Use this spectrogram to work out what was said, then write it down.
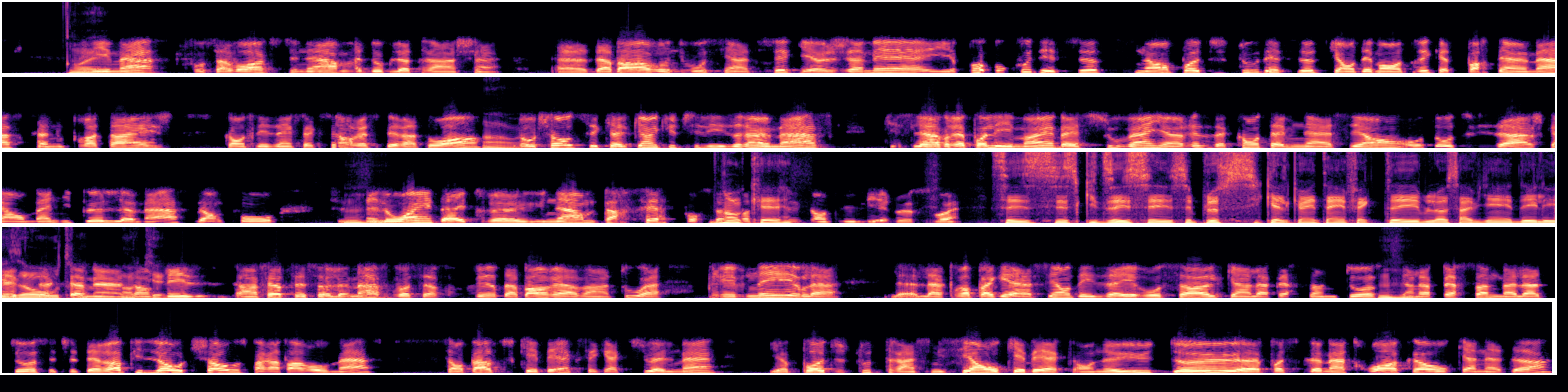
Ouais. Les masques, il faut savoir que c'est une arme à double tranchant. Euh, D'abord, au niveau scientifique, il n'y a jamais, il n'y a pas beaucoup d'études, sinon pas du tout d'études qui ont démontré que de porter un masque, ça nous protège contre les infections respiratoires. Ah ouais. L'autre chose, c'est quelqu'un qui utiliserait un masque, qui se laverait pas les mains, ben souvent il y a un risque de contamination autour du visage quand on manipule le masque. Donc, faut c'est Mhm. loin d'être euh, une arme parfaite pour se Ok. protéger contre les virus. Ouais. C'est ce qu'ils disent, c'est plus si quelqu'un est infecté, là, ça vient aider les Exactement. autres. Donc, OK. les, en fait, c'est ça. Le masque va servir d'abord et avant tout à prévenir la, la, la propagation des aérosols quand la personne tousse, Mhm. quand la personne malade tousse, etc. Puis l'autre chose par rapport au masque, si on parle du Québec, c'est qu'actuellement, il n'y a pas du tout de transmission au Québec. On a eu deux, euh, possiblement trois cas au Canada.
